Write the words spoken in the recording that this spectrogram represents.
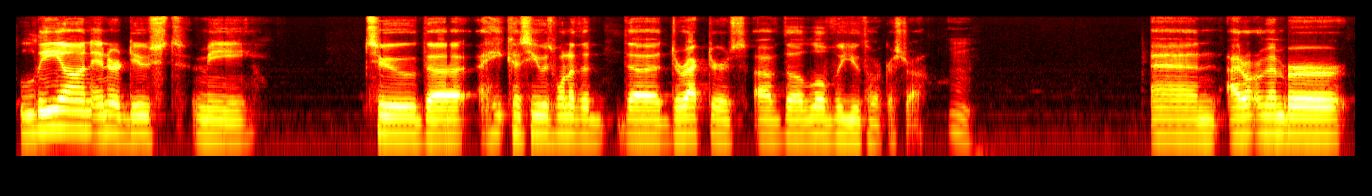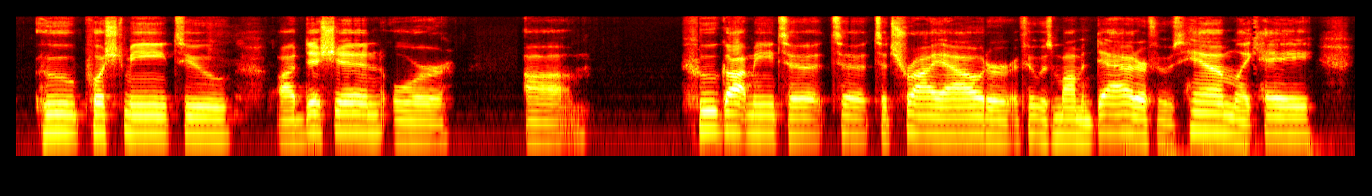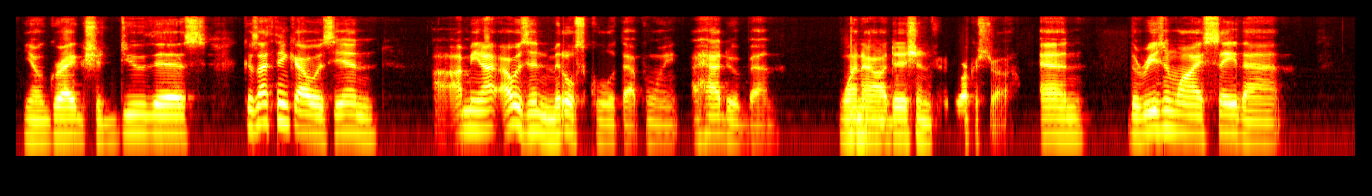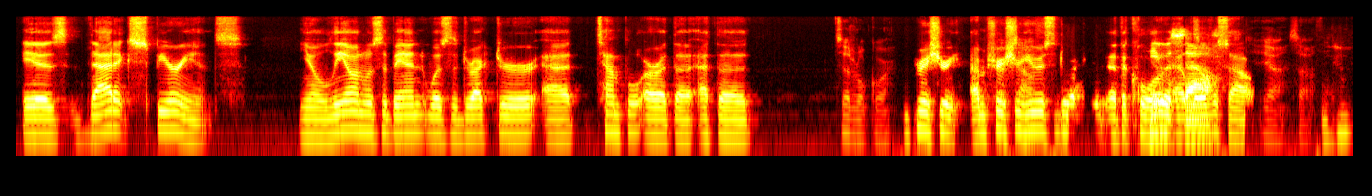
leon introduced me to the he because he was one of the the directors of the louisville youth orchestra Mm. and i don't remember who pushed me to audition or um who got me to to to try out or if it was mom and dad or if it was him like hey you know greg should do this because i think i was in i mean I, I was in middle school at that point i had to have been when i mm-hmm. auditioned for the orchestra and the reason why i say that is that experience you know leon was the band was the director at temple or at the at the Citadel Corps. I'm pretty sure. I'm pretty Or sure he was the director at the corps was at South. Louisville South. Yeah, South. Mm-hmm.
